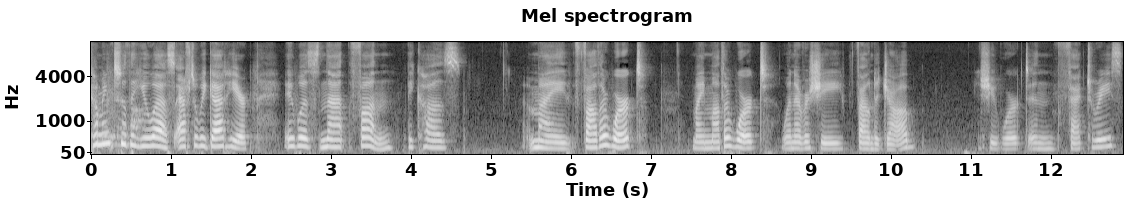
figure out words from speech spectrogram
coming to the US after we got here, it was not fun because my father worked, my mother worked whenever she found a job. She worked in factories.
